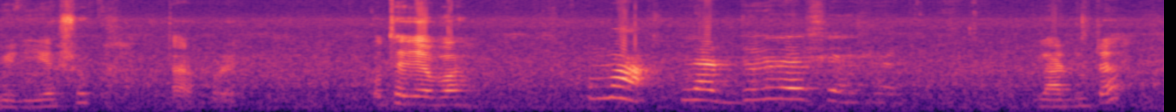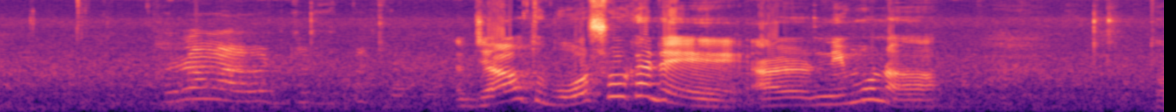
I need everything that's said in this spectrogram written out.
বেরিয়ে আসুক তারপরে কোথায় যাবা? মা লাড্ডুটা শেষ যাও তো বসো ওখানে আর নেমো না। তো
